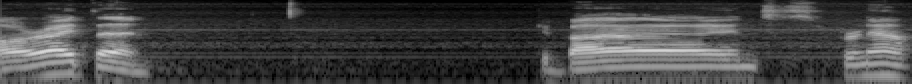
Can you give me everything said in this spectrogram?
All right then. Goodbye for now.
